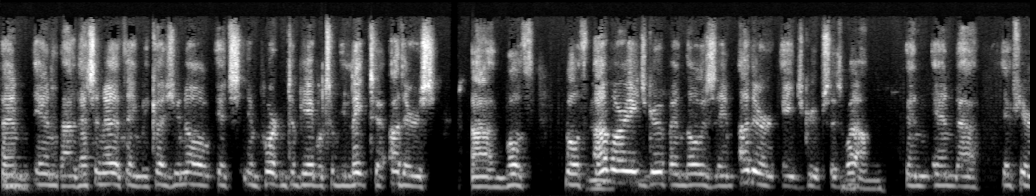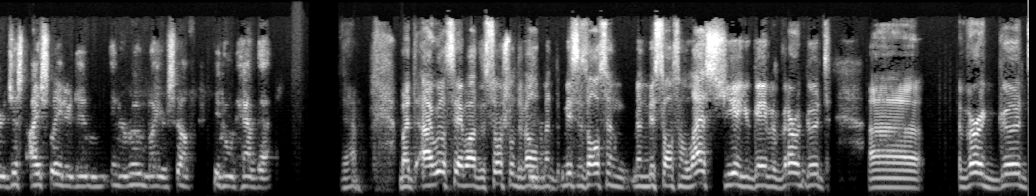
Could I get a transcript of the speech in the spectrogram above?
And and uh, that's another thing because you know it's important to be able to relate to others, uh, both both Mm. of our age group and those in other age groups as well. Mm, And and uh, if you're just isolated in in a room by yourself, you don't have that. Yeah, but I will say about the social development, Mrs. Olson and Miss Olson, last year you gave a very good, uh, a very good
